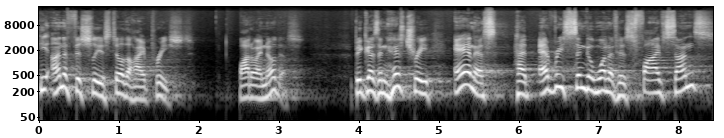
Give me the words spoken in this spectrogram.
he unofficially is still the high priest. Why do I know this? Because in history, Annas had every single one of his five sons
